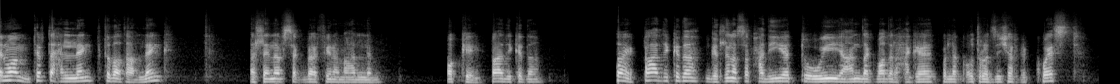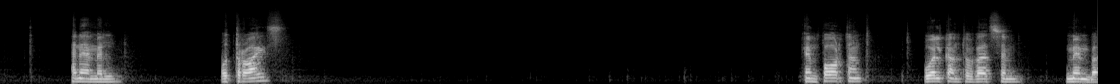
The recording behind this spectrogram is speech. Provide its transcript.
المهم تفتح ال link تضغط على ال link هتلاقي نفسك بقى فين يا معلم. okay بعد كده. طيب بعد كده جات لنا الصفحة ديت وعندك بعض الحاجات بيقول لك authorization request هنعمل authorize important welcome to VATSIM member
